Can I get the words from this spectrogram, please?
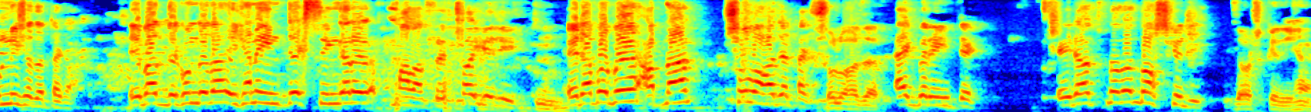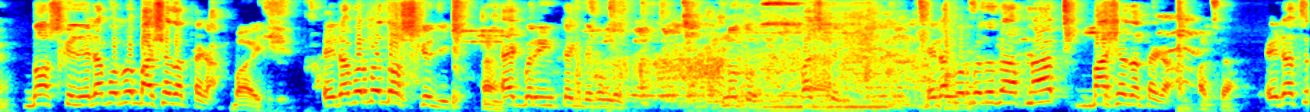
উনিশ হাজার টাকা। এবার দেখুন দাদা এখানে ইনটেক সিঙ্গারের মাল আছে ছয় কেজি। এটা পড়বে আপনার ষোলো হাজার টাকা। ষোলো হাজার। একবার ইনটেক এটা হচ্ছে দাদা দশ কেজি। দশ কেজি হ্যাঁ। দশ কেজি এটা পড়বে বাইশ হাজার টাকা। বাইশ। এটা পড়বে দশ কেজি। হ্যাঁ। একবার ইনটেক দেখুন নতুন বাইশ কেজি। এটা পড়বে দাদা আপনার বাইশ হাজার টাকা। আচ্ছা। এটা হচ্ছে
